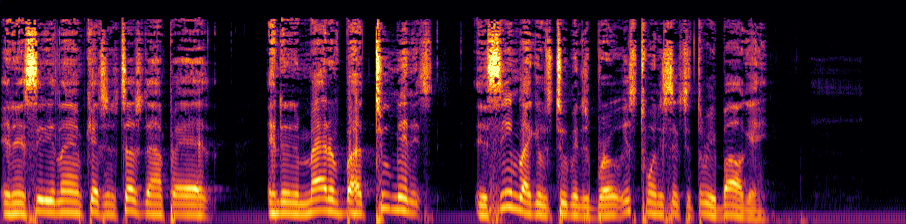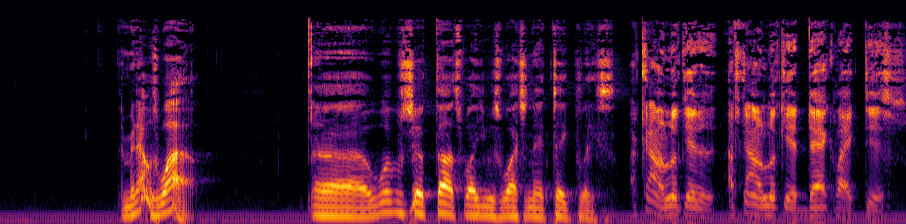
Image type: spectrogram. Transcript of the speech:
and then CeeDee Lamb catching a touchdown pass. And in a matter of about two minutes, it seemed like it was two minutes, bro. It's 26 to 3 ball game. I mean, that was wild. Uh, what was your thoughts while you was watching that take place? I kind of look at it. I kind of look at Dak like this.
